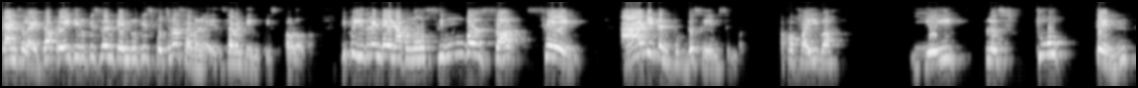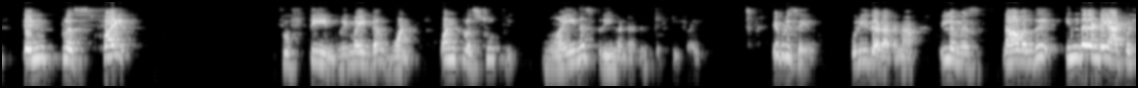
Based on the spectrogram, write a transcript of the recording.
cancel ஆயிடுது. அப்புறம் எயிட்டி ருபீஸ்ல டென் ருபீஸ் போச்சுன்னா செவன் செவன்டி ருபீஸ் அவ்வளவுதான். இப்ப இது ரெண்டே என்ன பண்ணும்? Symbols are same add it and put the same symbol அப்ப ஃபைவா eight plus two ten ten plus five fifteen remainder one one plus two three minus three hundred and fifty five இப்படி செய்யலாம்? புரியுதாடா கண்ணா இல்ல மிஸ் நான் வந்து இந்த ரெண்டையும் ஆட் பண்ணி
